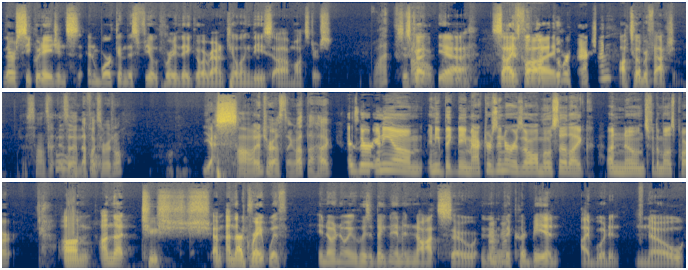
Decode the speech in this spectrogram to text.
They're secret agents and work in this field where they go around killing these uh, monsters. What? So it's got Oh, yeah, cool. It's sci-fi October faction. October Faction. This sounds. Is it a Netflix cool. original? Yes. Oh, interesting. What the heck? Is there any um any big name actors in, it, or is it all mostly like unknowns for the most part? Um, I'm not too. Sh- I'm, I'm not great with you know knowing who's a big name and not. So th- Mhm. there could be an I wouldn't know.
